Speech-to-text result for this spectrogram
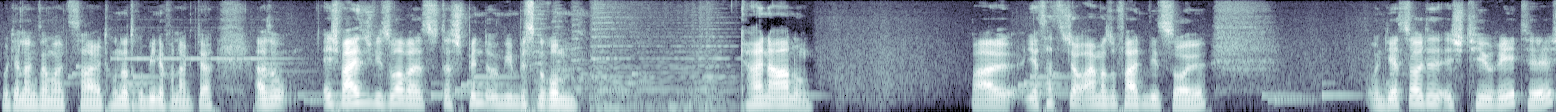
Wird ja langsam mal Zeit. 100 Rubine verlangt er. Also, ich weiß nicht wieso, aber das, das spinnt irgendwie ein bisschen rum. Keine Ahnung. Weil jetzt hat sich auch einmal so verhalten, wie es soll. Und jetzt sollte ich theoretisch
